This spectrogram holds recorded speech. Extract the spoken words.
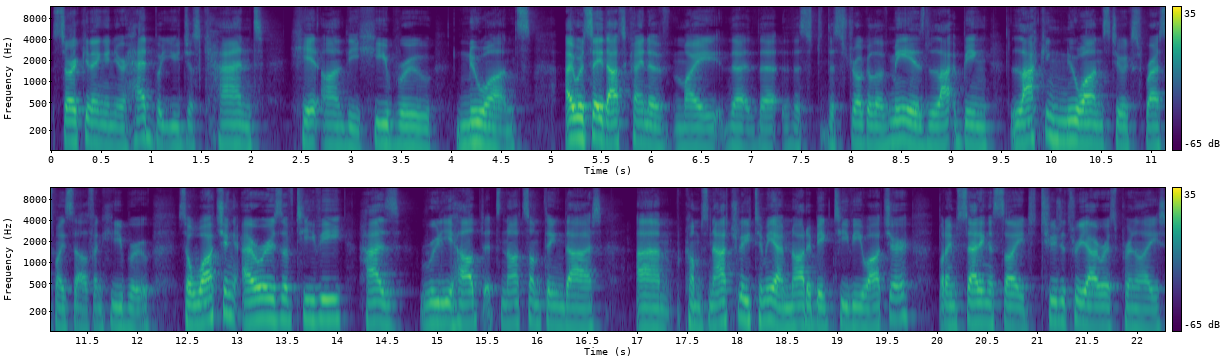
circulating in your head, but you just can't hit on the Hebrew nuance. I would say that's kind of my the the the, the struggle of me is la being lacking nuance to express myself in Hebrew. So watching hours of TV has really helped. It's not something that um, comes naturally to me. I'm not a big TV watcher, but I'm setting aside two to three hours per night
